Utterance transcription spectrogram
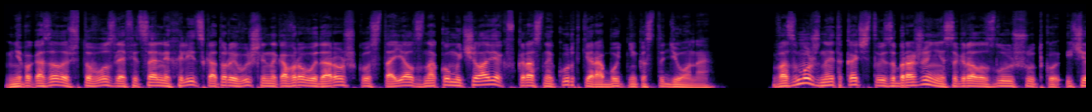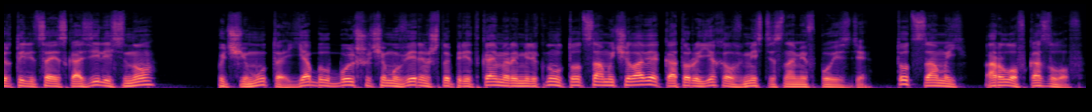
Мне показалось, что возле официальных лиц, которые вышли на ковровую дорожку, стоял знакомый человек в красной куртке работника стадиона. Возможно, это качество изображения сыграло злую шутку, и черты лица исказились, но... Почему-то я был больше чем уверен, что перед камерой мелькнул тот самый человек, который ехал вместе с нами в поезде. Тот самый Орлов-Козлов.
